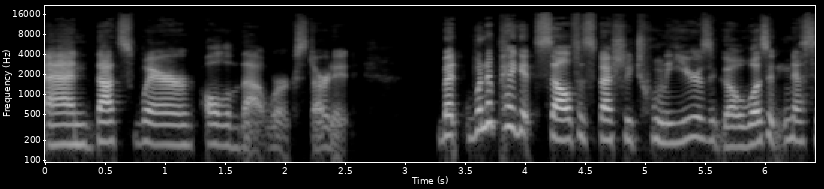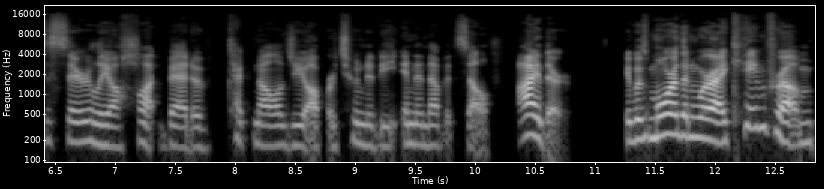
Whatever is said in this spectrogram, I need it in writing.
And that's where all of that work started. But Winnipeg itself, especially 20 years ago, wasn't necessarily a hotbed of technology opportunity in and of itself either. It was more than where I came from,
